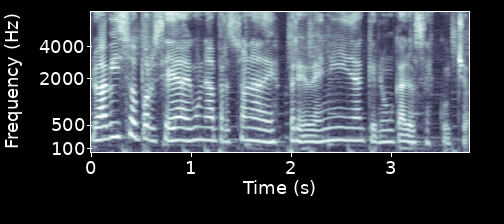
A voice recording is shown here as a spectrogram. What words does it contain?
lo aviso por si hay alguna persona desprevenida que nunca los escuchó.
